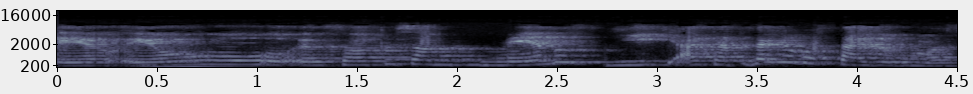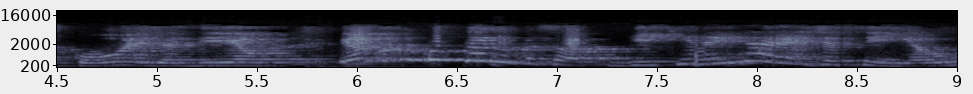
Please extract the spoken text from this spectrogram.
Eu, eu, eu sou uma pessoa menos geek, até apesar de eu gostar de algumas coisas, e eu, eu não me considero uma pessoa geek nem nerd, assim, eu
